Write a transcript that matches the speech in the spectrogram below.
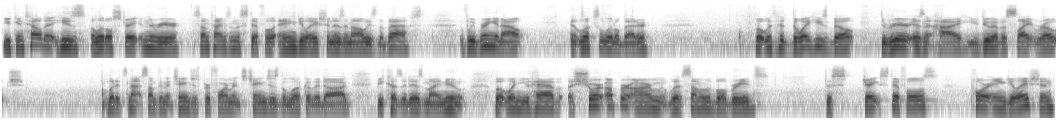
you can tell that he's a little straight in the rear, sometimes in the stifle. Angulation isn't always the best. If we bring it out, it looks a little better. But with the way he's built, the rear isn't high. You do have a slight roach, but it's not something that changes performance, changes the look of the dog because it is minute. But when you have a short upper arm with some of the bull breeds, the straight stifles, poor angulation,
